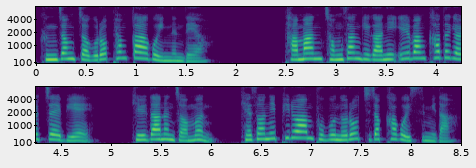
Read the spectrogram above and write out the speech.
긍정적으로 평가하고 있는데요. 다만 정상기간이 일반 카드 결제에 비해 길다는 점은 개선이 필요한 부분으로 지적하고 있습니다.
